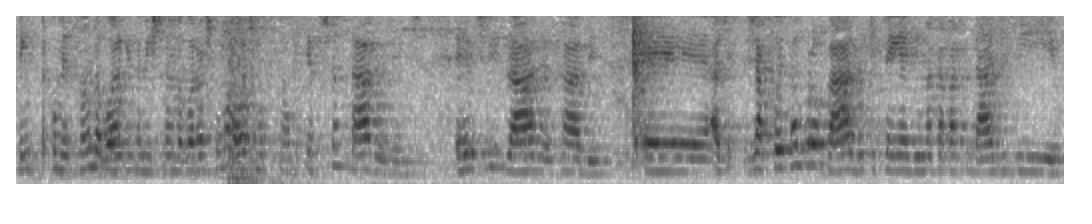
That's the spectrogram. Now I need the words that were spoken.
quem está começando agora, quem está menstruando agora, eu acho que é uma ótima opção, porque é sustentável, gente. É reutilizável, sabe? É, já foi comprovado que tem ali uma capacidade de,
